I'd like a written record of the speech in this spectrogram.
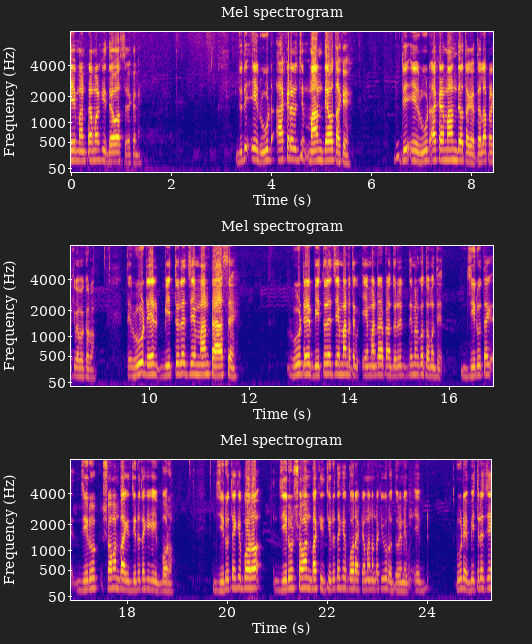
এই মানটা আমার কি দেওয়া আছে এখানে? যদি এই রুট আকারে যে মান দেওয়া থাকে, যদি এই রুট আকারে মান দেওয়া থাকে, তাহলে আপনারা কীভাবে করবেন? তো রুটের ভিতরে যে মানটা আছে রুটের ভিতরে যে মানটা থাকবে, এই মানটা আপনারা ধরে দেবেন কত আমাদের? জিরো থেকে, জিরো সমান বাকি জিরো থেকে কি বড়? জিরো থেকে বড়, জিরোর সমান বাকি জিরো থেকে বড় একটা মান আমরা কী করব? ধরে নেব। এই রুটের ভিতরে যে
